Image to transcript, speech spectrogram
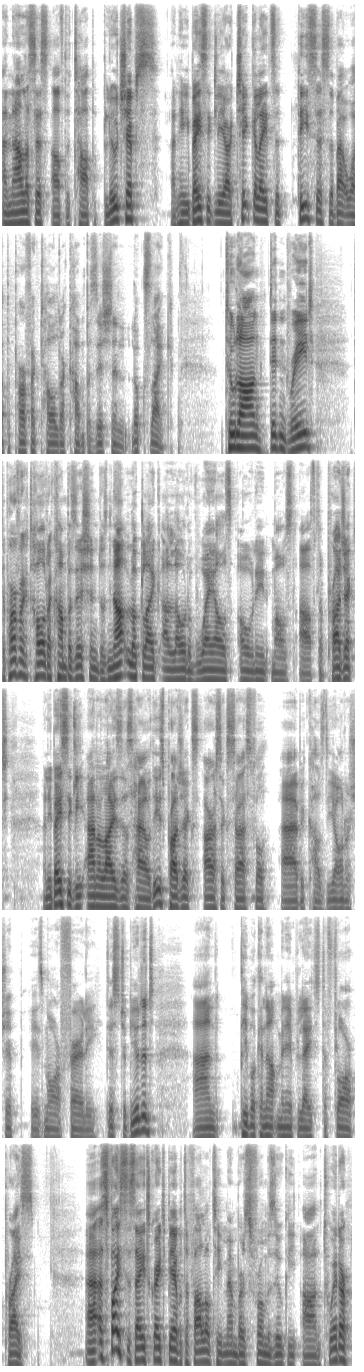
analysis of the top blue chips, and he basically articulates a thesis about what the perfect holder composition looks like. Too long, didn't read. The perfect holder composition does not look like a load of whales owning most of the project. And he basically analyzes how these projects are successful uh, because the ownership is more fairly distributed and people cannot manipulate the floor price. Uh, suffice to say, it's great to be able to follow team members from Azuki on Twitter.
